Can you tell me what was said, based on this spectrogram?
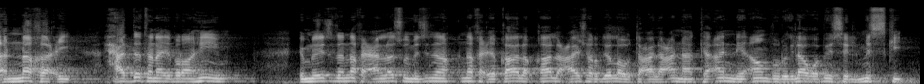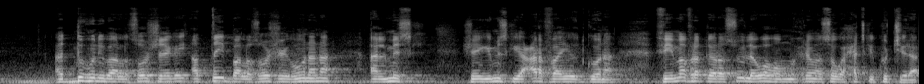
النخعي ibn ysd an aswadnai qaal qaala caaisha radi allahu tacaala canha kaanii anduru ilaa wabiis ilmiski adduhni baa la soo sheegay aiib baa la soo sheegay hunana almiski shaygii miskiga carfayo udgoona fii mafraqi rasuul wahuwa muxrim asagoo xajkii ku jira.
